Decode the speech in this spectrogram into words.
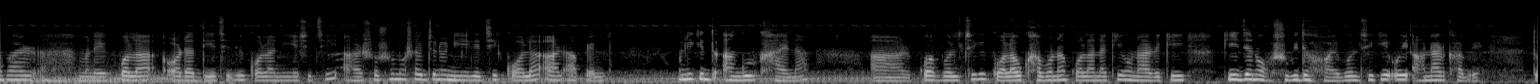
আবার মানে কলা অর্ডার দিয়েছি যে কলা নিয়ে এসেছি। আর শ্বশুরমশাইয়ের জন্য নিয়ে গেছি কলা আর আপেল। উনি কিন্তু আঙ্গুর খায় না। আর বলছে কি, কলাও খাব না, কলা নাকি ওনার কি কি যেন অসুবিধে হয়, বলছে কি, ওই আনার খাবে। তো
